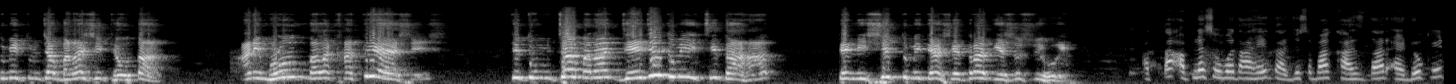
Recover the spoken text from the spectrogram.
तुम्ही तुमच्या मनाशी ठेवतात. आणि म्हणून मला खात्री आहे आशिष की तुमच्या मनात जे जे तुम्ही इच्छित आहात ते निश्चित तुम्ही त्या क्षेत्रात यशस्वी होईल. आत्ता आपल्यासोबत आहेत राज्यसभा खासदार ॲडव्होकेट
